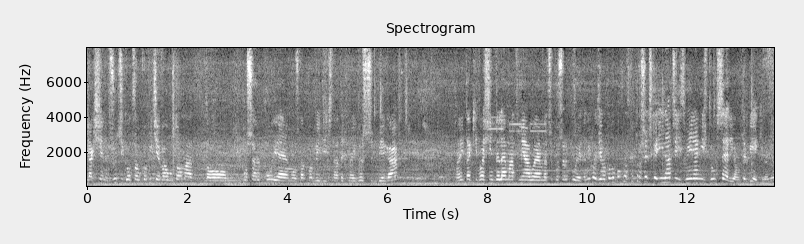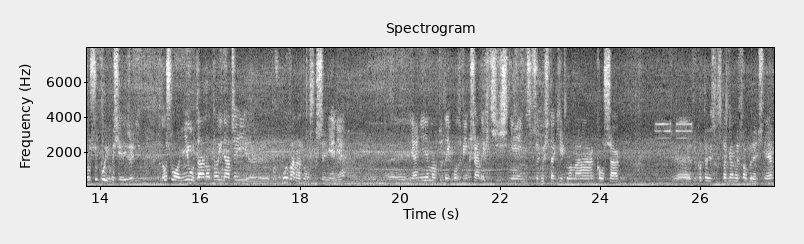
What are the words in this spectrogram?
jak się wrzuci go całkowicie w automat, to poszarpuje, można powiedzieć, na tych najwyższych biegach. No i taki właśnie dylemat miałem, znaczy poszarpuje, to nie chodzi o to, no po prostu troszeczkę inaczej zmienia niż był serią te biegi, no nie oszukujmy się, jeżeli doszło Newta, no to inaczej e, to wpływa na tą skrzynię, nie? E, Ja nie mam tutaj pozwiększanych ciśnień czy czegoś takiego na koszach, e, tylko to jest ustawione fabrycznie.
